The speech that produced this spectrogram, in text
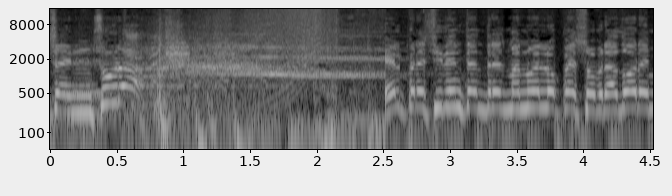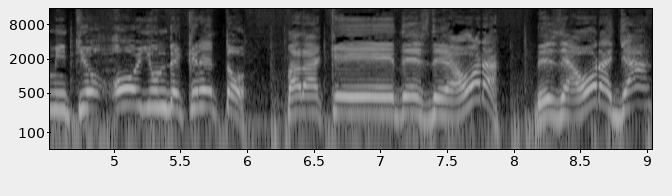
censura. El presidente Andrés Manuel López Obrador emitió hoy un decreto para que desde ahora, desde ahora ya,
